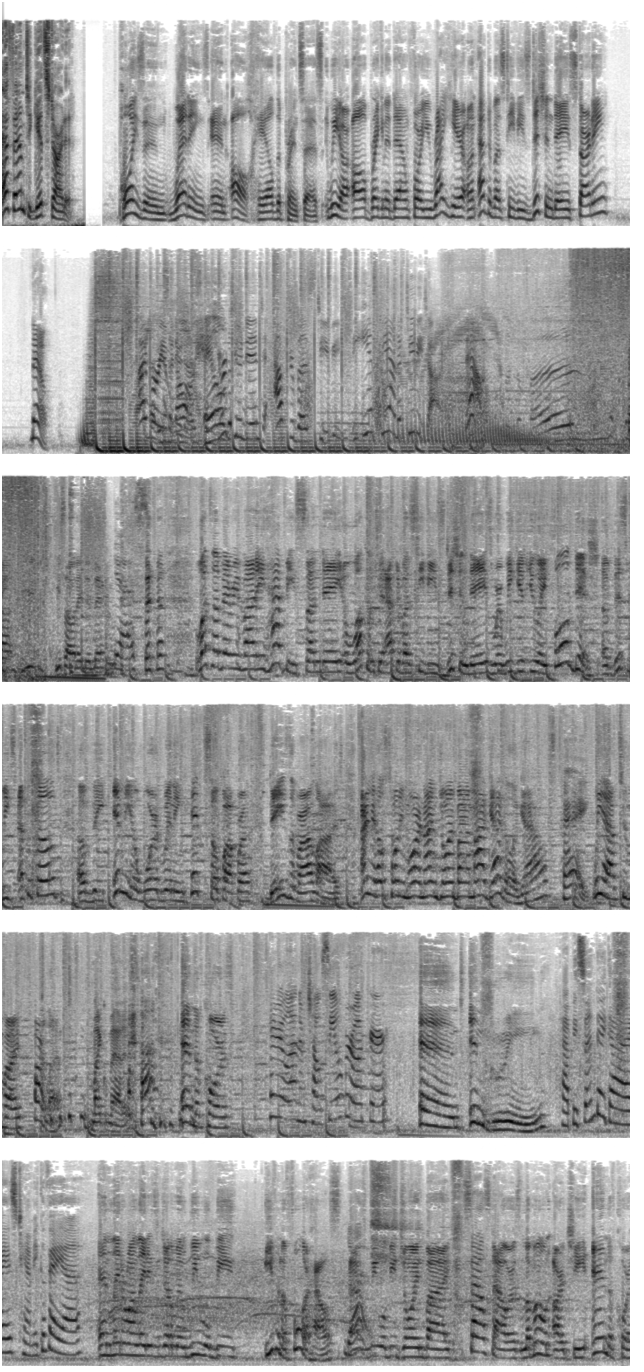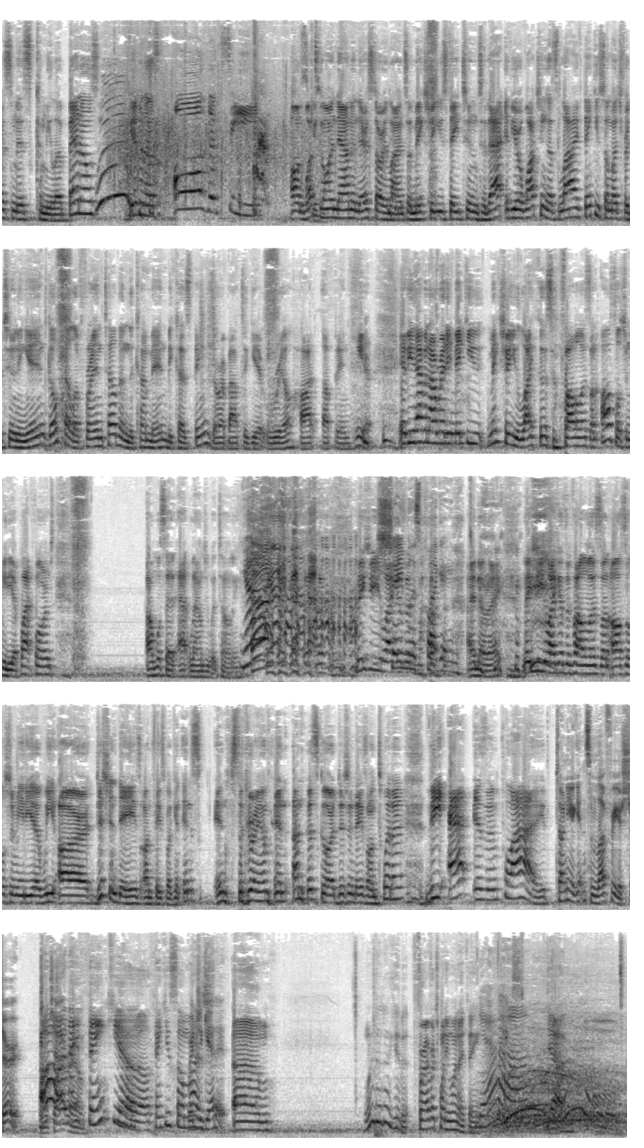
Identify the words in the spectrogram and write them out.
anchor.fm to get started. Poison, weddings, and all hail the princess. We are all breaking it down for you right here on AfterBuzz TV's Dishing Days, starting now. I'm Maria Menounos, and you're tuned in to AfterBuzz TV, the ESPN of TV talk. Now, let the buzz. Uh, you, you saw what I did there? Yes. What's up, everybody? Happy Sunday. Welcome to AfterBuzz TV's Dishing Days, where we give you a full dish of this week's episodes of the Emmy Award-winning hit soap opera Days of Our Lives. I'm your host, Tony Moore, and I'm joined by my gaggle of gals. Hey, We have to my far left, Michael Madden. and of course, Hey everyone, I'm Chelsea Overrocker. And in green. Happy Sunday, guys. Tammy Gavea. And later on, ladies and gentlemen, we will be even a fuller house Yes. as we will be joined by Sal Stowers, Lamon Archey, and of course Miss Camila Banus, giving us all the tea on what's going down in their storyline. So make sure you stay tuned to that. If you're watching us live, thank you so much for tuning in. Go tell a friend, tell them to come in because things are about to get real hot up in here. if you haven't already, make you make sure you like us and follow us on all social media platforms. I almost said at lounging with Tony. Make sure you like Shameless us. and- plugging. I know, right? Make sure you like us and follow us on all social media. We are Dishing Days on Facebook and Ins- Instagram and underscore Dishing Days on Twitter. The at is implied. Tony, you're getting some love for your shirt. In the Oh, chat I- room. thank you. Thank you so much. Where'd you get it? Um, where did I get it? Forever 21, I think. Yeah. Yeah.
